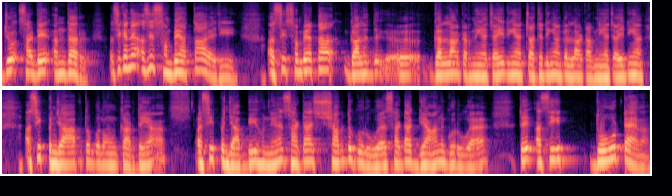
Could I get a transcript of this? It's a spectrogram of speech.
ਜੋ ਸਾਡੇ ਅੰਦਰ, ਅਸੀਂ ਕਹਿੰਦੇ ਅਸੀਂ ਸੰਭਿਆਤਾ ਹੈ ਜੀ। ਅਸੀਂ ਸੰਭਿਆਤਾ ਗੱਲ ਗੱਲਾਂ ਕਰਨੀਆਂ ਚਾਹੀਦੀਆਂ, ਚੱਜ ਦੀਆਂ ਗੱਲਾਂ ਕਰਨੀਆਂ ਚਾਹੀਦੀਆਂ। ਅਸੀਂ ਪੰਜਾਬ ਤੋਂ ਬਿਲੋਂਗ ਕਰਦੇ ਹਾਂ, ਅਸੀਂ ਪੰਜਾਬੀ ਹੁੰਦੇ ਹਾਂ, ਸਾਡਾ ਸ਼ਬਦ ਗੁਰੂ ਹੈ, ਸਾਡਾ ਗਿਆਨ ਗੁਰੂ ਹੈ ਤੇ ਅਸੀਂ ਦੋ ਟਾਈਮ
